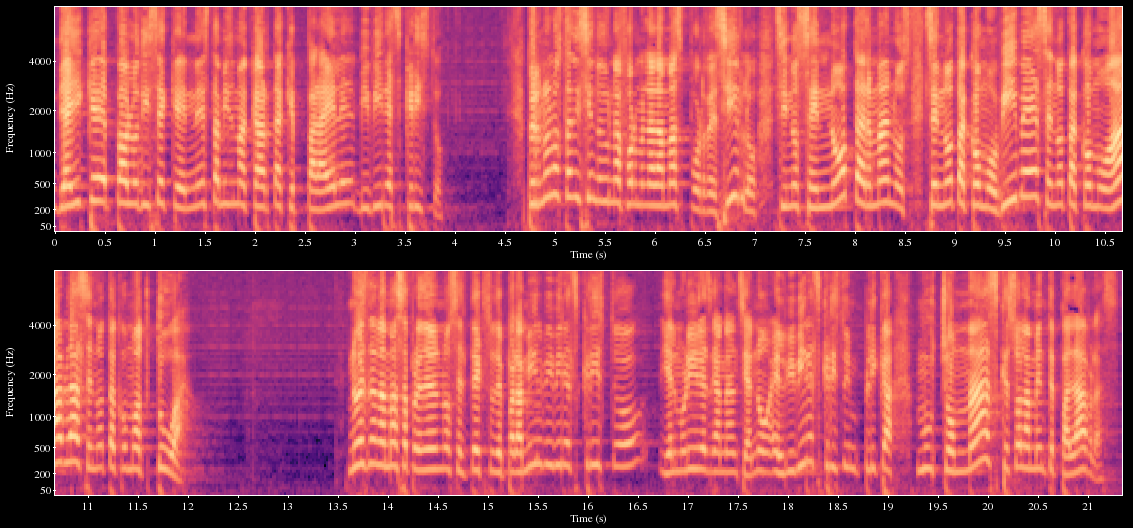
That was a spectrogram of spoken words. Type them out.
De ahí que Pablo dice que en esta misma carta que para él vivir es Cristo. Pero no lo está diciendo de una forma nada más por decirlo, sino se nota, hermanos, se nota cómo vive, se nota cómo habla, se nota cómo actúa. No es nada más aprendernos el texto de para mí el vivir es Cristo y el morir es ganancia. No, el vivir es Cristo implica mucho más que solamente palabras.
